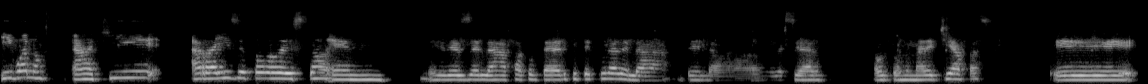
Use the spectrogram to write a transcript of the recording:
Y bueno, aquí a raíz de todo esto, en, desde la Facultad de Arquitectura de la, Universidad Autónoma de Chiapas, eh,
